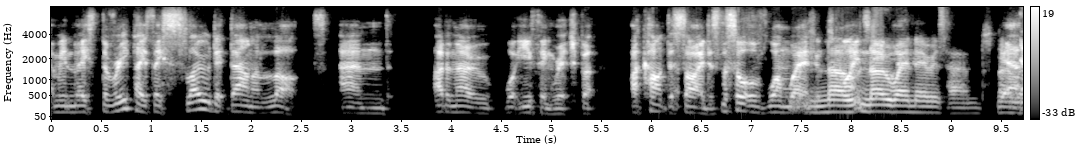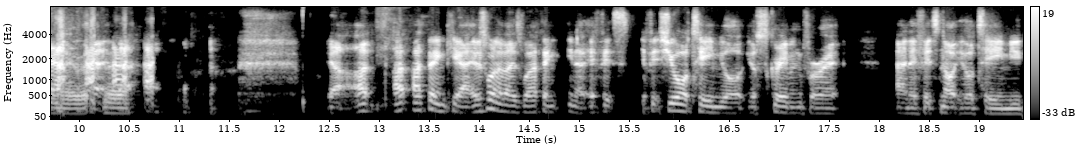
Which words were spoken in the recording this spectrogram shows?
I mean, they the replays they slowed it down a lot, and I don't know what you think, Rich, but I can't decide. It's the sort of one where if it was no, 90 nowhere near his hand. Nowhere Yeah. near it. Yeah. yeah, I, I, I think yeah, it was one of those where I think you know if it's if it's your team, you're you're screaming for it, and if it's not your team, you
